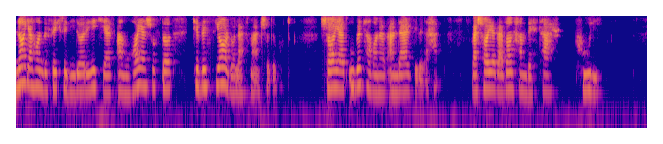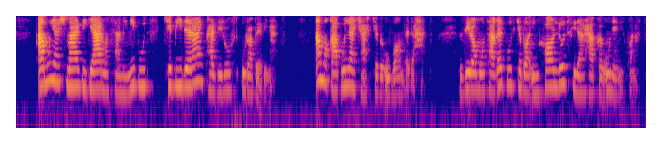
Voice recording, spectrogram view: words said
ناگهان به فکر دیدار یکی از اموهایش افتاد که بسیار دولتمند شده بود. شاید او بتواند اندرزی بدهد و شاید از آن هم بهتر پولی. امویش مردی گرم و صمیمی بود که بیدرنگ پذیرفت او را ببیند. اما قبول نکرد که به او وام بدهد. زیرا معتقد بود که با این کار لطفی در حق او نمی کند.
